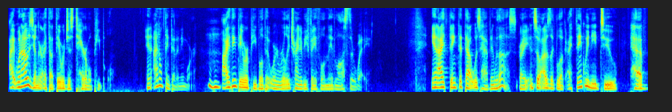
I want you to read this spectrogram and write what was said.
I when I was younger I thought they were just terrible people. And I don't think that anymore. Mm-hmm. I think they were people that were really trying to be faithful and they lost their way. And I think that that was happening with us, right? And so I was like, look, I think we need to have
